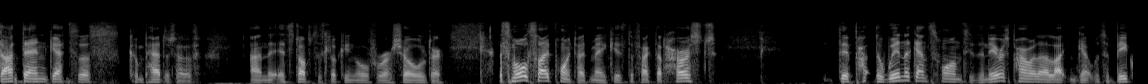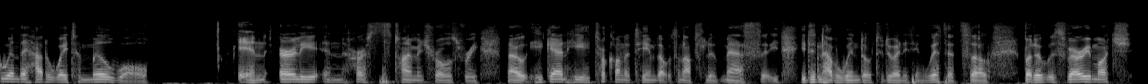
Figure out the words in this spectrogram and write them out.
That then gets us competitive. And it stops us looking over our shoulder. A small side point I'd make is the fact that Hurst the the win against Swansea, the nearest parallel I can get was a big win they had away to Millwall in early in Hurst's time in Shrewsbury. Now again, he took on a team that was an absolute mess. He, he didn't have a window to do anything with it. So, but it was very much.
